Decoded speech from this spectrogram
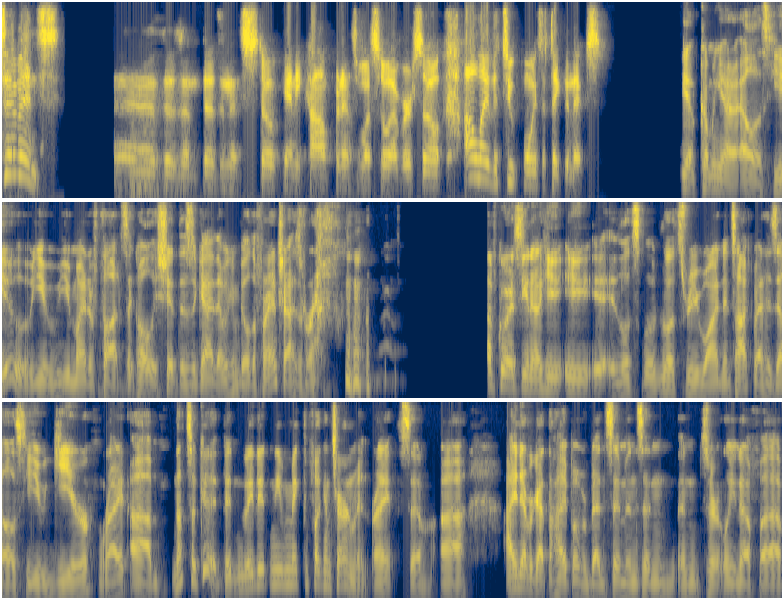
Simmons, uh, doesn't doesn't stoke any confidence whatsoever. So I'll lay the two points and take the Knicks. Yeah, coming out of LSU, you you might have thought it's like, holy shit, there's a guy that we can build a franchise around. of course, you know he, he let's let's rewind and talk about his LSU gear, right? Um, not so good. Didn't they didn't even make the fucking tournament, right? So uh, I never got the hype over Ben Simmons, and and certainly enough, uh,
